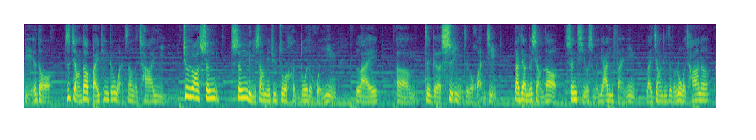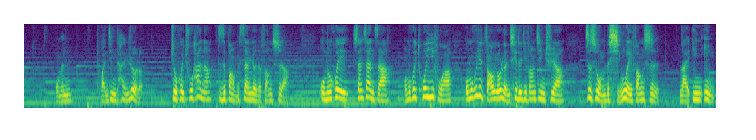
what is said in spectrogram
别的哦，只讲到白天跟晚上的差异，就要生生理上面去做很多的回应来。嗯，这个适应这个环境，大家有没有想到身体有什么压力反应来降低这个落差呢？我们环境太热了，就会出汗呢，这是帮我们散热的方式啊。我们会扇扇子啊，我们会脱衣服啊，我们会去找有冷气的地方进去啊，这是我们的行为方式来应应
